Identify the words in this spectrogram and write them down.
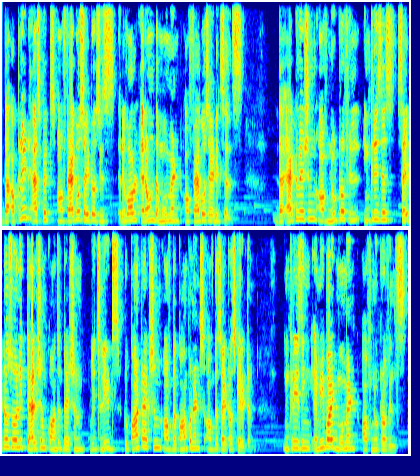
The applied aspects of phagocytosis revolve around the movement of phagocytic cells the activation of neutrophil increases cytosolic calcium concentration which leads to contraction of the components of the cytoskeleton, increasing amoeboid movement of neutrophils.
